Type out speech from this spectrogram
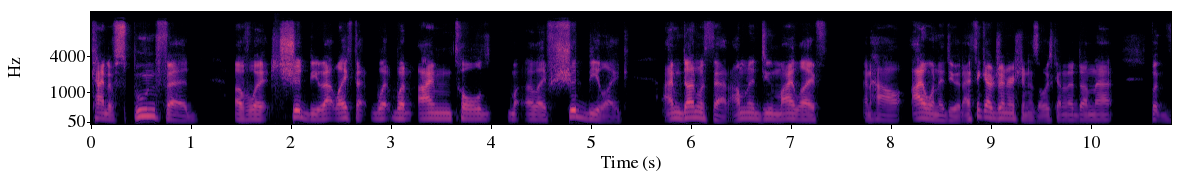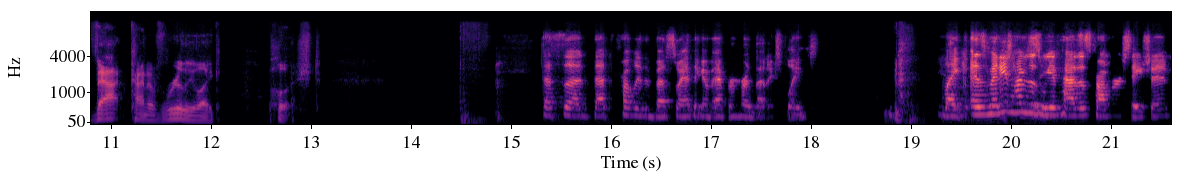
kind of spoon fed of what it should be that life that what what i'm told my life should be like i'm done with that i'm going to do my life and how i want to do it i think our generation has always kind of done that but that kind of really like pushed That's the that's probably the best way I think I've ever heard that explained. Like as many times as we have had this conversation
